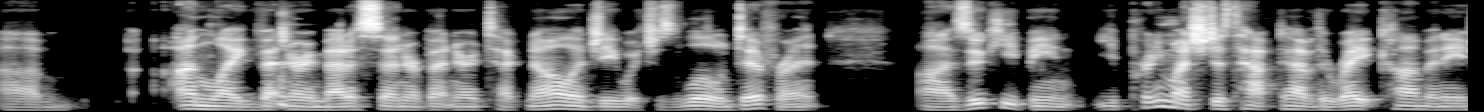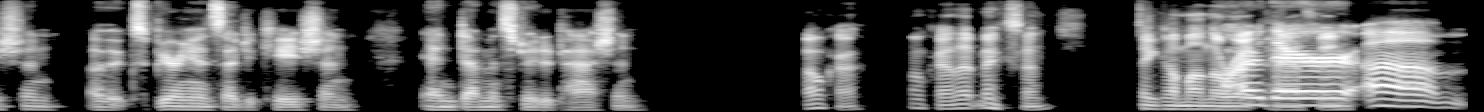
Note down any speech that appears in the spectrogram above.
Um, unlike veterinary medicine or veterinary technology, which is a little different, Uh, zookeeping, you pretty much just have to have the right combination of experience, education, and demonstrated passion. Okay. Okay. That makes sense. I think I'm on the right are path. there um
